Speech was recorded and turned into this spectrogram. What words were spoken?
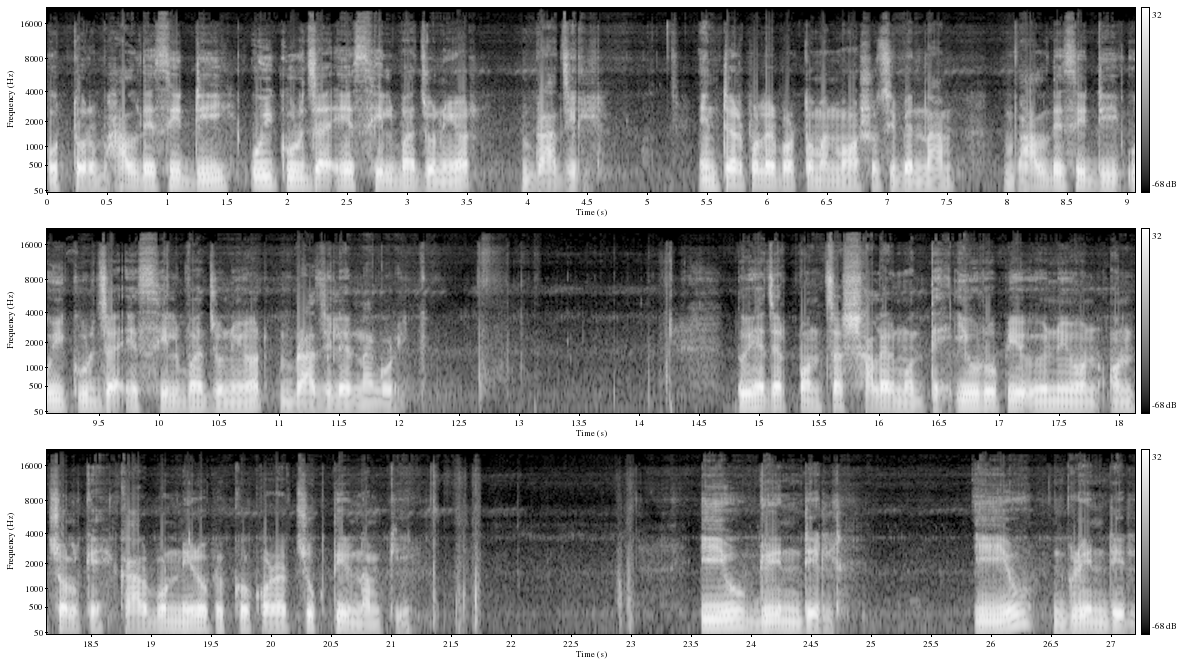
উত্তর ভালদেসি ডি উইকুরজা এ সিলভা জুনিয়র, ব্রাজিল। ইন্টারপোলের বর্তমান মহাসচিবের নাম ভালদেসি ডি উইকুরজা এ সিলভা জুনিয়র, ব্রাজিলের নাগরিক। দুই হাজার পঞ্চাশ সালের মধ্যে ইউরোপীয় ইউনিয়ন অঞ্চলকে কার্বন নিরপেক্ষ করার চুক্তির নাম কি? EU green deal. EU green deal.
